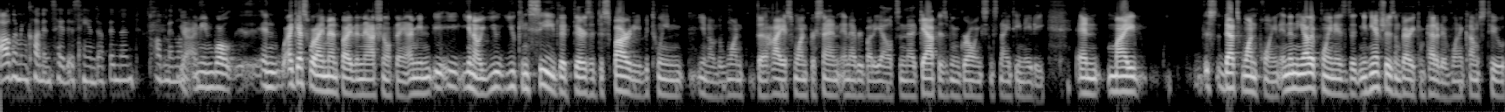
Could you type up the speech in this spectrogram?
Alderman Clemons had his hand up and then Alderman Lopez. Yeah, I mean, well, and I guess what I meant by the national thing, I mean, y- y- you know, you, you can see that there's a disparity between, you know, the one, the highest one percent and everybody else, and that gap has been growing since nineteen eighty. And my, this, that's one point, and then the other point is that New Hampshire isn't very competitive when it comes to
